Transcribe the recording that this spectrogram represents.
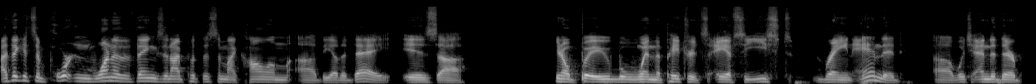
I think it's important. One of the things, and I put this in my column uh, the other day, is, uh, you know, when the Patriots AFC East reign ended, uh, which ended their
